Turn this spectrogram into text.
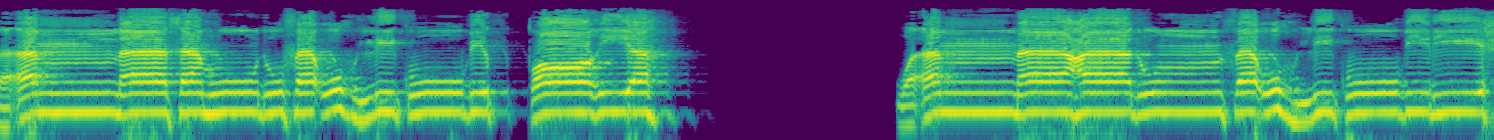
فَأَمَّا ثَمُودُ فَأُهْلِكُوا بِالطَّاغِيَةِ وَأَمَّا عَادٌ فَأُهْلِكُوا بِرِيحٍ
